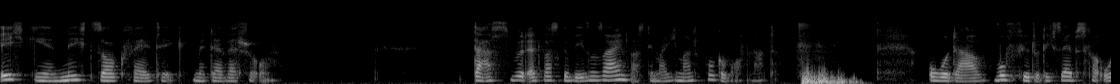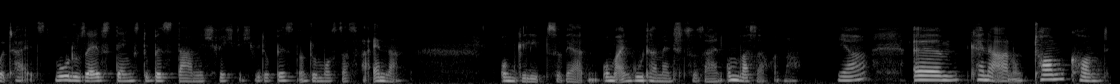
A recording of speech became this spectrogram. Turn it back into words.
ich gehe nicht sorgfältig mit der Wäsche um das wird etwas gewesen sein, was dir mal jemand vorgeworfen hat. Oder wofür du dich selbst verurteilst, wo du selbst denkst, du bist da nicht richtig, wie du bist und du musst das verändern, um geliebt zu werden, um ein guter Mensch zu sein, um was auch immer. Ja, ähm, keine Ahnung. Tom kommt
